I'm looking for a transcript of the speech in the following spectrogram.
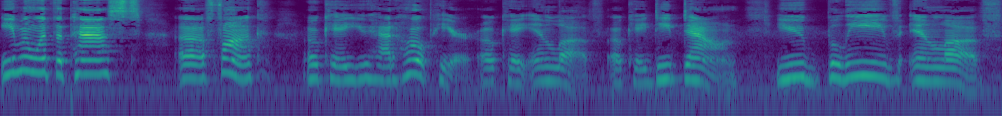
even with the past uh, funk, okay, you had hope here, okay, in love, okay, deep down. You believe in love,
